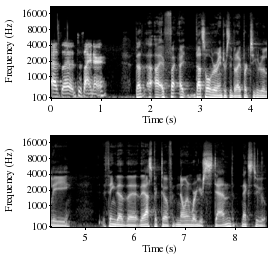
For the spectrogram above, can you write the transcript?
as a designer. That I, I, that's all very interesting, but I particularly think that the the aspect of knowing where you stand next to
